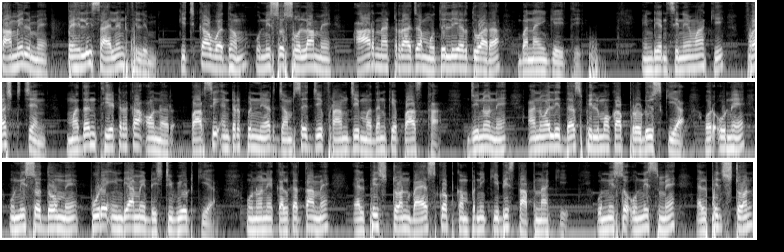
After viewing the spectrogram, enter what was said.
तमिल में पहली साइलेंट फ़िल्म किचका वधम 1916 में आर नटराजा मुदलियर द्वारा बनाई गई थी। इंडियन सिनेमा की फ़र्स्ट चेन मदन थिएटर का ऑनर पारसी एंटरप्रेन्योर जमशेद जी जी मदन के पास था, जिन्होंने आने वाली दस फ़िल्मों का प्रोड्यूस किया और उन्हें 1902 में पूरे इंडिया में डिस्ट्रीब्यूट किया। उन्होंने कलकत्ता में एल्फिस स्टोन बायोस्कोप कंपनी की भी स्थापना की। 1919 में एल्फिस स्टोन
